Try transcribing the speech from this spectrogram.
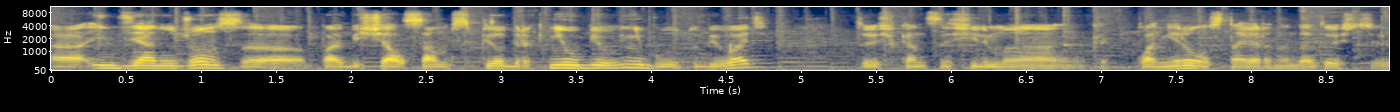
а, Индиану Джонс а, пообещал сам Спилберг не, убив... не будут убивать. То есть в конце фильма, как планировалось, наверное, да, то есть э,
